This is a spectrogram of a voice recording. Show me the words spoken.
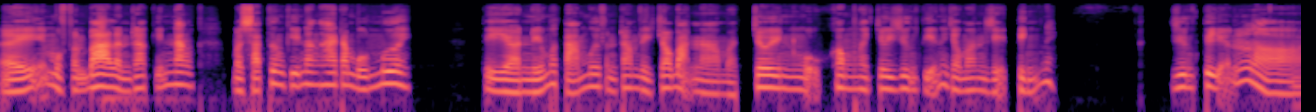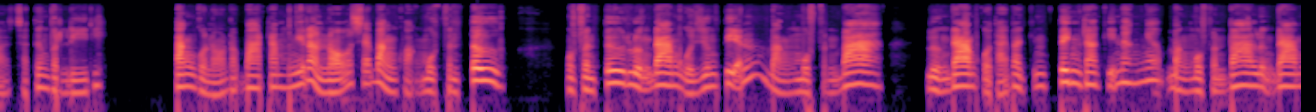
Đấy, 1 phần 3 lần ra kỹ năng mà sát thương kỹ năng 240 thì uh, nếu mà 80% thì cho bạn nào mà chơi ngộ không hay chơi dương tiễn thì cho bạn dễ tính này. dương tiễn là sát thương vật lý đi tăng của nó là 300 nghĩa là nó sẽ bằng khoảng 1 phần 4 1 phần 4 lượng đam của dương tiễn bằng 1 phần 3 lượng đam của thái bạch kim tinh ra kỹ năng nhé bằng 1 phần 3 lượng đam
